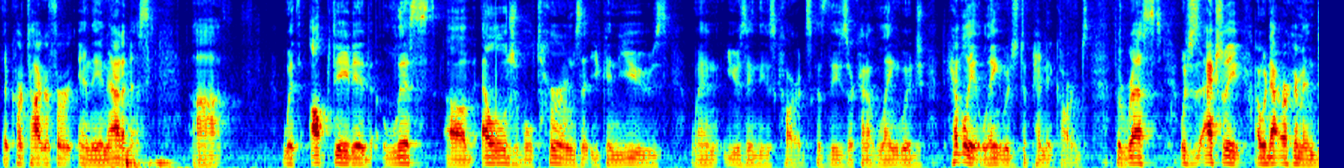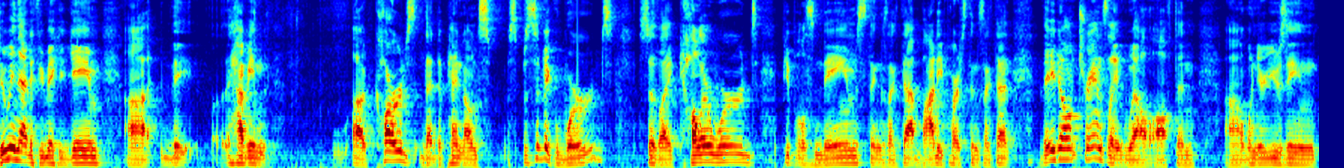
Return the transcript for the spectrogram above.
the cartographer, and the anatomist uh, with updated lists of eligible terms that you can use when using these cards because these are kind of language heavily language dependent cards the rest which is actually i would not recommend doing that if you make a game uh, they having uh, cards that depend on sp- specific words, so like color words, people's names, things like that, body parts, things like that. They don't translate well often uh, when you're using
